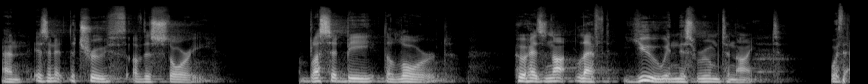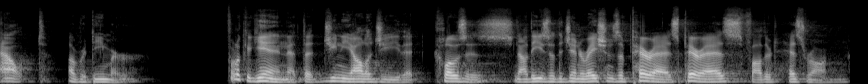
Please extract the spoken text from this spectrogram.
And isn't it the truth of this story? Blessed be the Lord, who has not left you in this room tonight without a redeemer. If we look again at the genealogy that closes, now these are the generations of Perez. Perez fathered Hezron.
